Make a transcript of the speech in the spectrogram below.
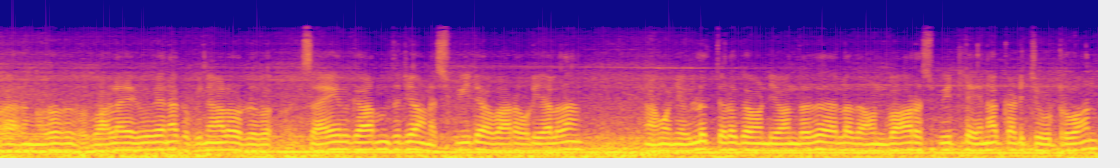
பாருங்க. வளைவு எனக்கு பின்னால் ஒரு செயல்காரன் சரியான ஸ்பீடாக வர ஒடியால் தான் நான் கொஞ்சம் இழுத்தெடுக்க வேண்டி வந்தது. அல்லது அவன் வார ஸ்பீட்டில் எனக்கு அடித்து விட்ருவான்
